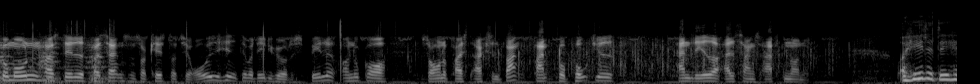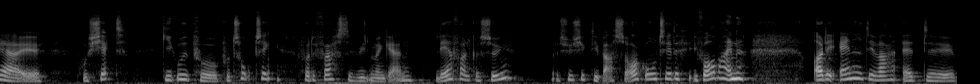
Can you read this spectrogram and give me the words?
Kommunen har stillet Præsansens Orkester til rådighed. Det var det, de hørte spille. Og nu går sovnepræst Axel Bang frem på podiet. Han leder alsangsaftenerne. Og hele det her øh, projekt gik ud på, på to ting. For det første ville man gerne lære folk at synge. Man synes ikke, de var så gode til det i forvejen. Og det andet, det var, at øh,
